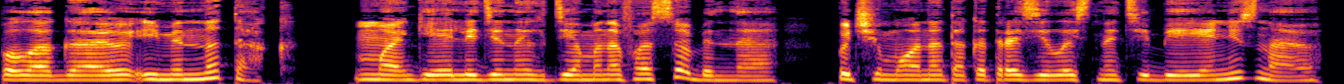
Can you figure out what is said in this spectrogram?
Полагаю, именно так. Магия ледяных демонов особенная. Почему она так отразилась на тебе, я не знаю,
